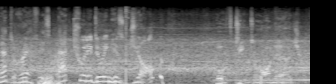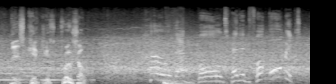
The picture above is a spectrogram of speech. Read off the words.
That ref is actually doing his job? Both teams are on edge. This kick is crucial. Oh, that ball's headed for orbit!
